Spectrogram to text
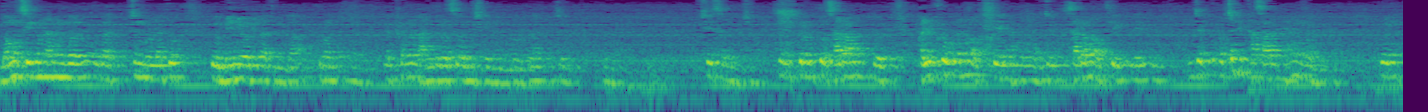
너무 세분하는 것 같진 몰라도 그 매뉴얼이라든가 그런 어, 편을 만들어서 움직이는 이제 어, 최선이죠. 또 그럼 또 사람 그 관리 프로그램을 어떻게 하느냐 이제 사람은 어떻게 이제 어차피 다 사람이 하는 거니까. 그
